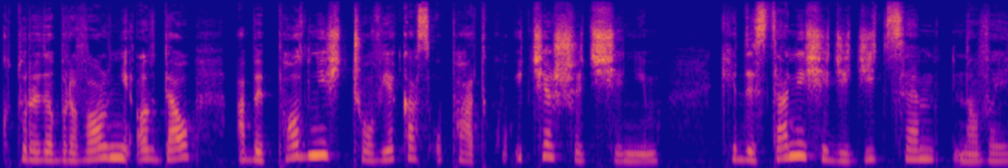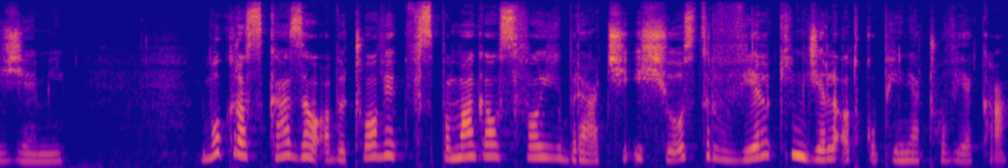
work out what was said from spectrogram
które dobrowolnie oddał, aby podnieść człowieka z upadku i cieszyć się nim, kiedy stanie się dziedzicem nowej ziemi. Bóg rozkazał, aby człowiek wspomagał swoich braci i sióstr w wielkim dziele odkupienia człowieka.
